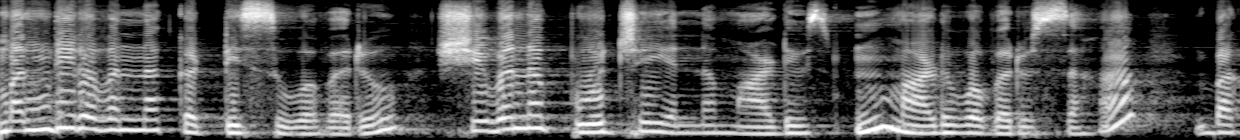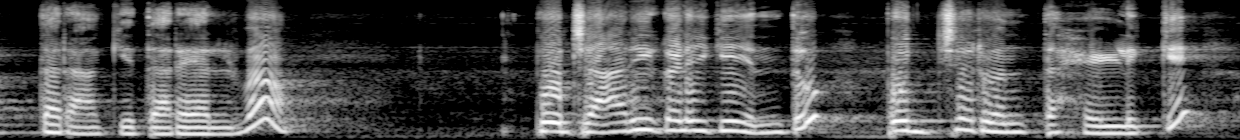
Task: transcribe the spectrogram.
ಮಂದಿರವನ್ನು ಕಟ್ಟಿಸುವವರು, ಶಿವನ ಪೂಜೆಯನ್ನು ಮಾಡಿ ಮಾಡುವವರು ಸಹ ಭಕ್ತರಾಗಿದ್ದಾರೆ ಅಲ್ವಾ? ಪೂಜಾರಿಗಳಿಗೆ ಎಂದು ಪೂಜ್ಯರು ಅಂತ ಹೇಳಲಿಕ್ಕೆ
